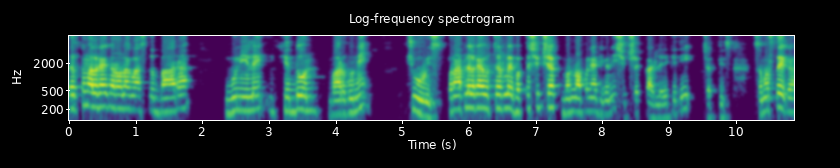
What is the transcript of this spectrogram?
तर तुम्हाला काय करावं लागलं असतं? बारा. गुणिले हे दोन बार दुने चोवीस. पण आपल्याला काय विचारलंय फक्त शिक्षक. म्हणून आपण या ठिकाणी शिक्षक काढले किती? छत्तीस. समजतंय का?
